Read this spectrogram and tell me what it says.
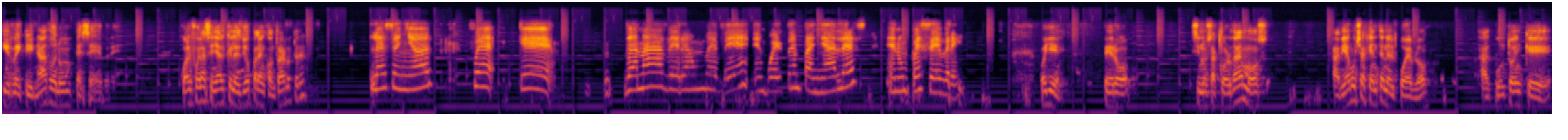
y reclinado en un pesebre. ¿Cuál fue la señal que les dio para encontrarlo, Tere? La señal fue que van a ver a un bebé envuelto en pañales en un pesebre. Oye, pero si nos acordamos, había mucha gente en el pueblo al punto en que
